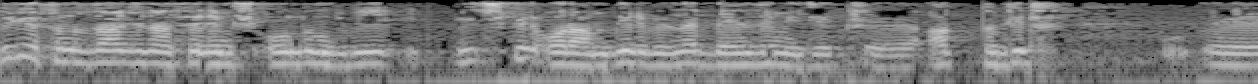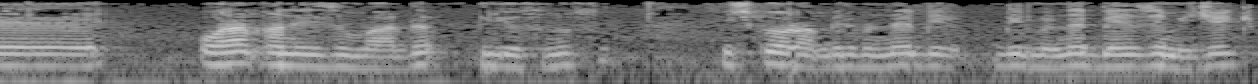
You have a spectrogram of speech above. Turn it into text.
biliyorsunuz daha önceden söylemiş olduğum gibi hiçbir oran birbirine benzemeyecek. E, Atta bir oran analizim vardı biliyorsunuz. Hiçbir oran birbirine bir, birbirine benzemeyecek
